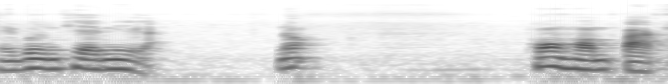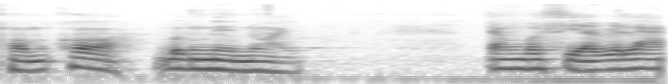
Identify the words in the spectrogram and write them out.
ให้เบิ่งแค่นี้แหละเนาะพ่อหอมปากหอมคอเบิ่งหน่อยๆจังบ่เสียเวลา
